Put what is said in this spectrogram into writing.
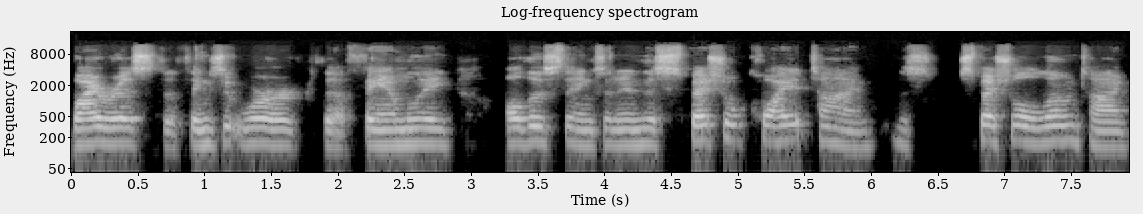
virus, the things at work, the family, all those things. And in this special quiet time, this special alone time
